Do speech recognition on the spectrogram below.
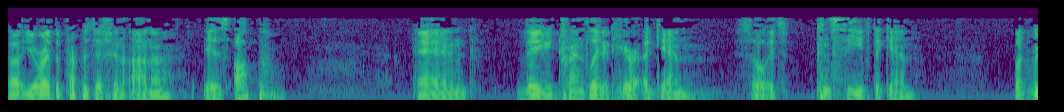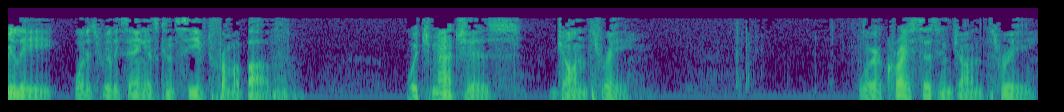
uh, you're right. The preposition ana is up, and they translate it here again. So it's conceived again. But really, what it's really saying is conceived from above, which matches John 3, where Christ says in John 3,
